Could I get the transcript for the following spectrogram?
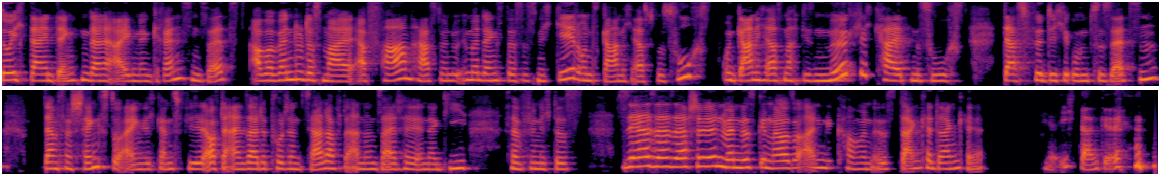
durch dein Denken deine eigenen Grenzen setzt. Aber wenn du das mal erfahren hast, wenn du immer denkst, dass es nicht geht und es gar nicht erst versuchst und gar nicht erst nach diesen Möglichkeiten suchst, das für dich umzusetzen, dann verschenkst du eigentlich ganz viel. Auf der einen Seite Potenzial, auf der anderen Seite Energie. Deshalb finde ich das sehr, sehr, sehr schön, wenn das genauso angekommen ist. Danke, danke. Ja, ich danke.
